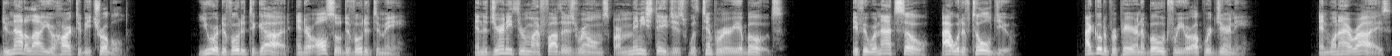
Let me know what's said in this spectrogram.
Do not allow your heart to be troubled. You are devoted to God and are also devoted to me. In the journey through my Father's realms are many stages with temporary abodes. If it were not so, I would have told you. I go to prepare an abode for your upward journey. And when I arise,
